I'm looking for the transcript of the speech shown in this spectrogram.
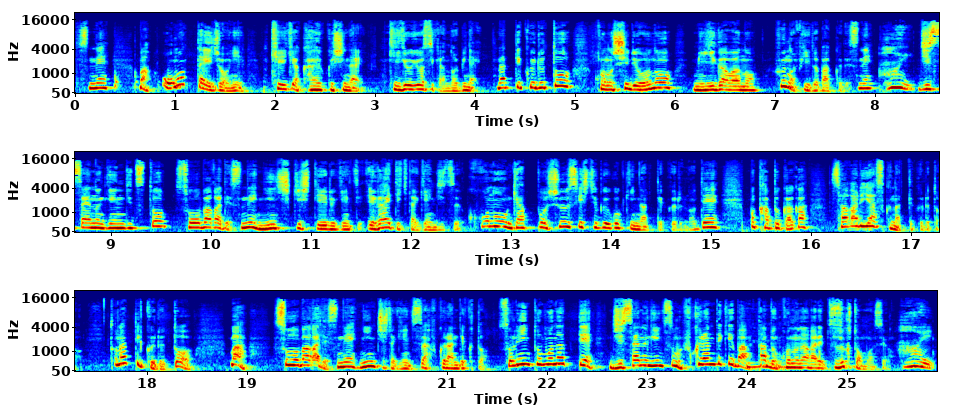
ですね。まあ、思った以上に景気が回復しない、企業業績が伸びない、なってくると、この資料の右側の負のフィードバックですね。はい。実際の現実と相場がですね、認識している現実、描いてきた現実、ここのギャップを修正していく動きになってくるので、まあ、株価が下がりやすくなってくると。となってくると、まあ、相場がですね、認知した現実が膨らんでいくと。それに伴って、実際の現実も膨らんでいけば、多分この流れ続くと思うんですよ。はい。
